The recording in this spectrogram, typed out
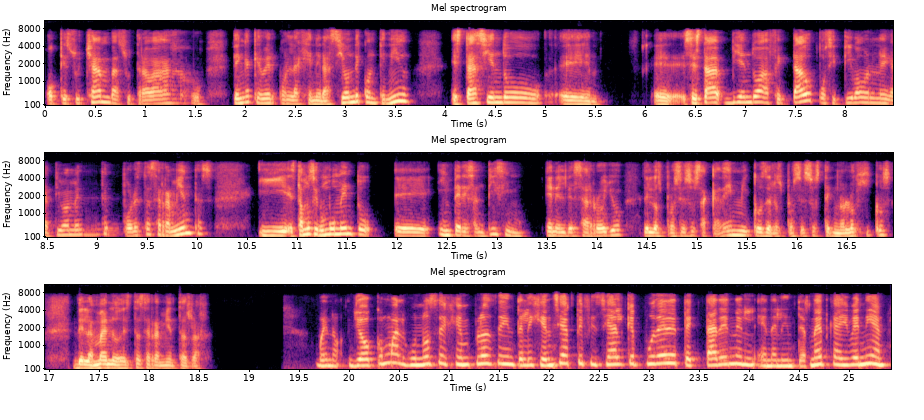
o que su chamba, su trabajo tenga que ver con la generación de contenido, está siendo, eh, se está viendo afectado positiva o negativamente por estas herramientas. Y estamos en un momento interesantísimo en el desarrollo de los procesos académicos, de los procesos tecnológicos, de la mano de estas herramientas, Rafa. Bueno, yo como algunos ejemplos de inteligencia artificial que pude detectar en el, en el Internet que ahí venían,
